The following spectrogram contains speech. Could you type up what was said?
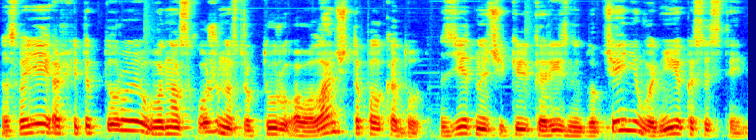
За своєю архітектурою вона схожа на структуру Avalanche та Polkadot, з'єднуючи кілька різних блокчейнів в одній екосистемі.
